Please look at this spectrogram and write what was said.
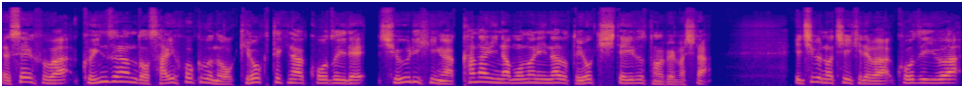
政府はクイーンズランド最北部の記録的な洪水で修理費がかなりなものになると予期していると述べました。一部の地域では洪水は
